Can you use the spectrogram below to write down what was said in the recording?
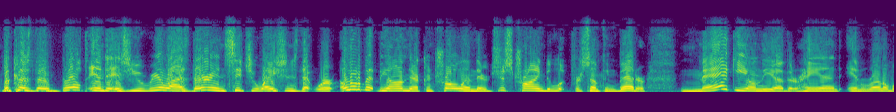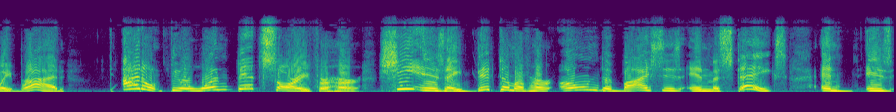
because they're built into as you realize they're in situations that were a little bit beyond their control and they're just trying to look for something better. Maggie on the other hand in runaway bride I don't feel one bit sorry for her. She is a victim of her own devices and mistakes and is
